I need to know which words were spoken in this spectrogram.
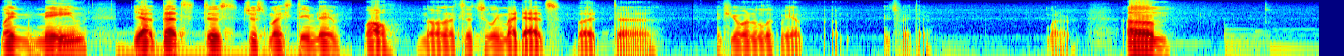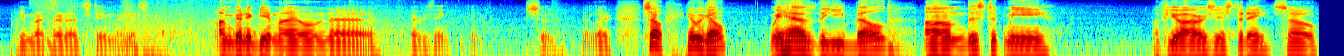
my name, yeah, that's just just my Steam name. Well, no, that's actually my dad's. But uh, if you want to look me up, um, it's right there. Whatever. Um, be my friend on Steam, I guess. I'm gonna get my own uh, everything soon or later. So here we go. We have the build. Um, this took me a few hours yesterday, so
